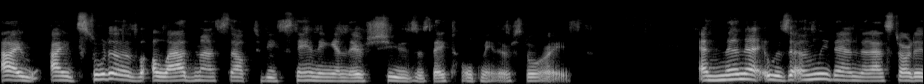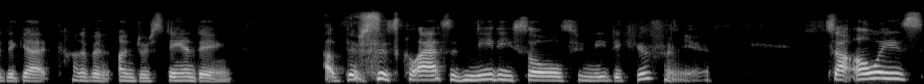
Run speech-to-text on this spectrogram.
I, I sort of allowed myself to be standing in their shoes as they told me their stories. And then it was only then that I started to get kind of an understanding of there's this class of needy souls who need to hear from you. So I always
